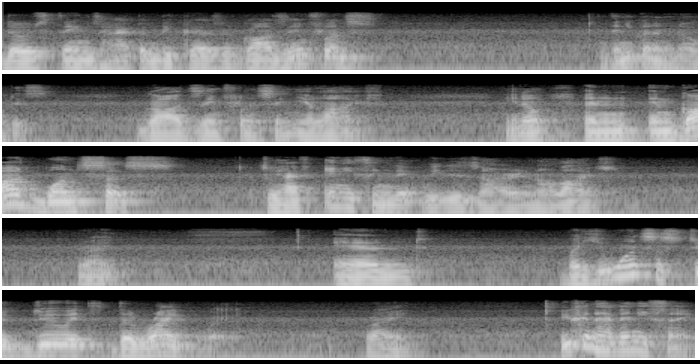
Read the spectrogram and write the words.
those things happen because of God's influence. Then you're going to notice God's influence in your life. You know, and and God wants us to have anything that we desire in our lives. Right? And but He wants us to do it the right way, right? You can have anything,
